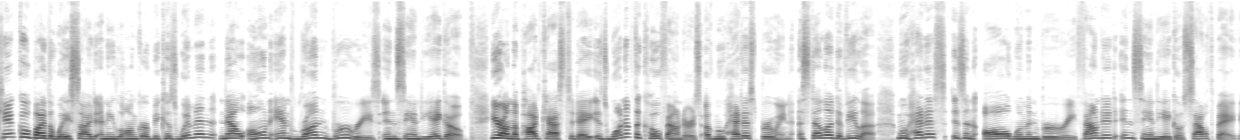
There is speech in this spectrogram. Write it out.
can't go by the wayside any longer because women now own and run breweries in San Diego. Here on the podcast today is one of the co founders of Mujeres Brewing, Estela Davila. Mujeres is an all woman brewery founded in San Diego South Bay.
